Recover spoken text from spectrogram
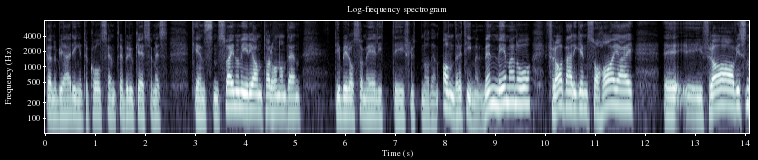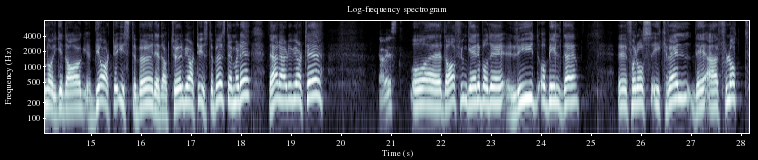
bønnebegjær, ringe til callsenteret, bruke SMS-tjenesten. Svein og Miriam tar hånd om den. De blir også med litt i slutten av den andre timen. Men med meg nå fra Bergen så har jeg fra Avisen Norge i dag Bjarte Ystebø, redaktør Bjarte Ystebø. Stemmer det? Der er du, Bjarte. Ja visst. Og eh, da fungerer både lyd og bilde eh, for oss i kveld. Det er flott.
